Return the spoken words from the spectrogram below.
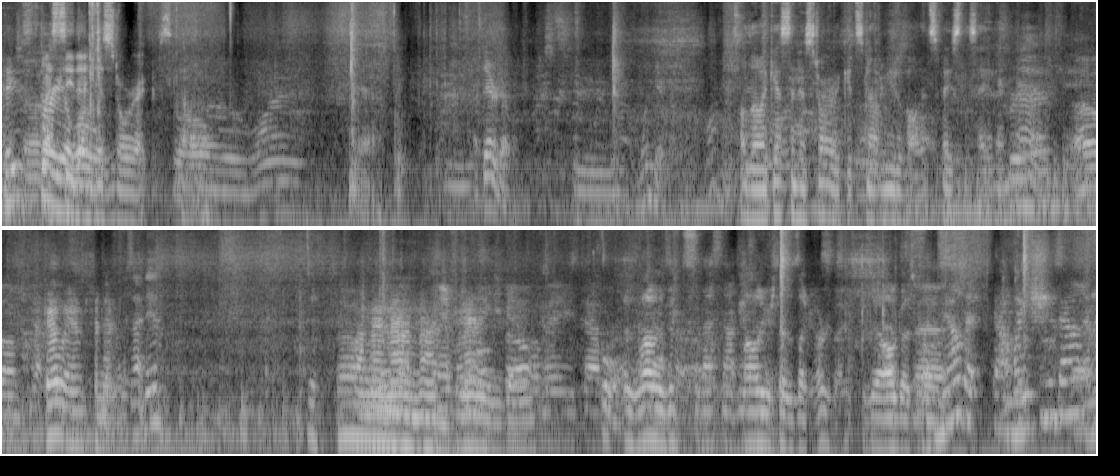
these three I three see that alone, historic. So. Yeah. Daredevil. Although I guess in historic it's not Mutavault. It's Faceless Haven. Um, go infinite. What does that do? I mean, not much many you gain. As long as it's So that's not all your stuff is like everybody, because it all goes fast. Now that Foundation is out, and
